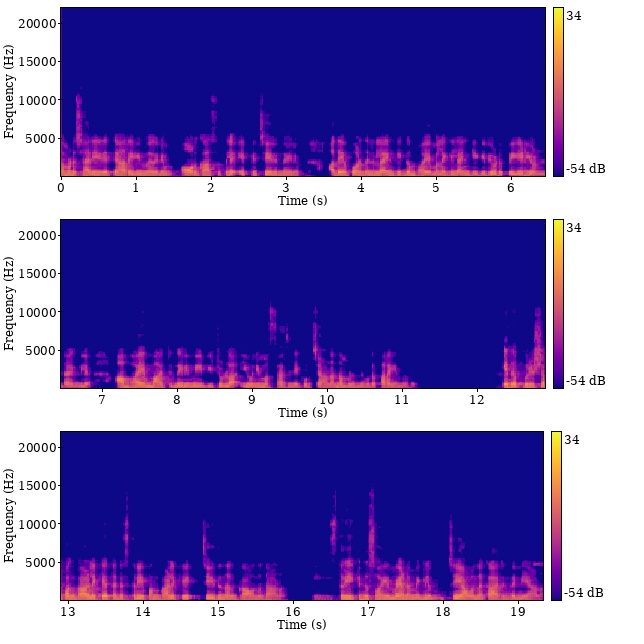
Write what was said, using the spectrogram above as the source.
നമ്മുടെ ശരീരത്തെ അറിയുന്നതിനും ഓർഗാസത്തിൽ എത്തിച്ചേരുന്നതിനും അതേപോലെ തന്നെ ലൈംഗിക ഭയം അല്ലെങ്കിൽ ലൈംഗികതയോട് പേടിയുണ്ടെങ്കിൽ ആ ഭയം മാറ്റുന്നതിന് വേണ്ടിയിട്ടുള്ള യോനി മസാജിനെ കുറിച്ചാണ് നമ്മൾ ഇന്ന് ഇവിടെ പറയുന്നത്. ഇത് പുരുഷ പങ്കാളിക്ക് തന്റെ സ്ത്രീ പങ്കാളിക്ക് ചെയ്ത് നൽകാവുന്നതാണ്. സ്ത്രീക്ക് ഇത് സ്വയം വേണമെങ്കിലും ചെയ്യാവുന്ന കാര്യം തന്നെയാണ്.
